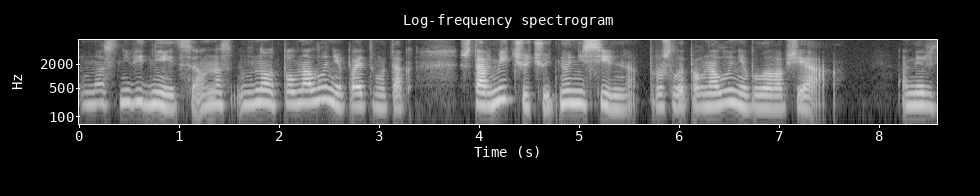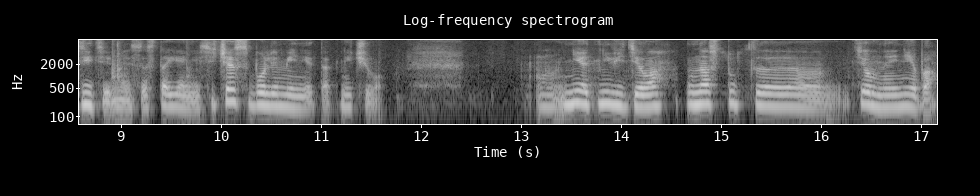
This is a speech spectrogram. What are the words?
у нас не виднеется. У нас ну, вот полнолуние, поэтому так штормит чуть-чуть, но не сильно. Прошлое полнолуние было вообще омерзительное состояние. Сейчас более-менее так, ничего. Нет, не видела. У нас тут э, темное небо.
